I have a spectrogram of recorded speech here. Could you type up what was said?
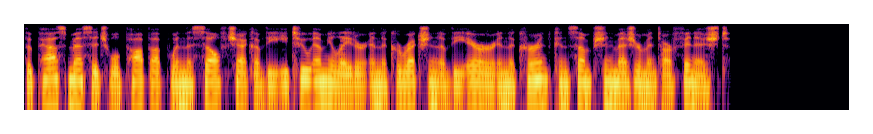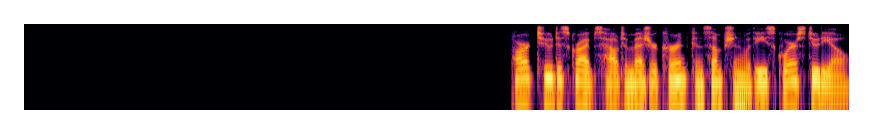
The pass message will pop up when the self-check of the E2 emulator and the correction of the error in the current consumption measurement are finished. Part 2 describes how to measure current consumption with eSquare Studio.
